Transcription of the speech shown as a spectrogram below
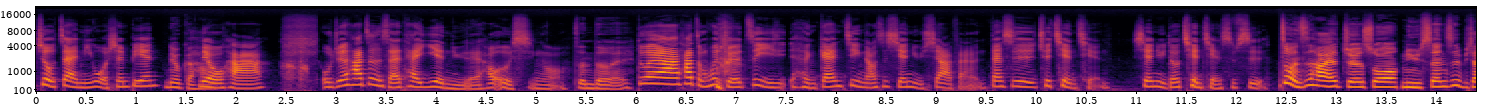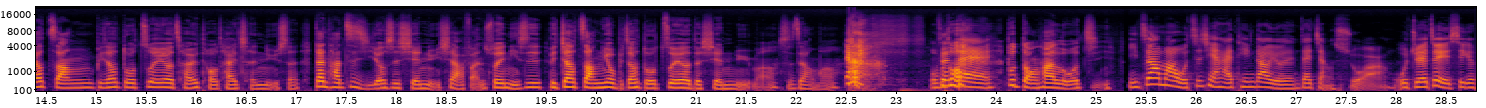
就在你我身边。六个，六哈，我觉得他真的实在太厌女了，好恶心哦！真的哎，对啊，他怎么会觉得自己很干净，然后是仙女下凡，但是却欠钱？仙女都欠钱是不是？重点是他还觉得说女生是比较脏、比较多罪恶才会投胎成女生，但他自己又是仙女下凡，所以你是比较脏又比较多罪恶的仙女吗？是这样吗？我不懂，真的 不懂他的逻辑，你知道吗？我之前还听到有人在讲说啊，我觉得这也是一个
